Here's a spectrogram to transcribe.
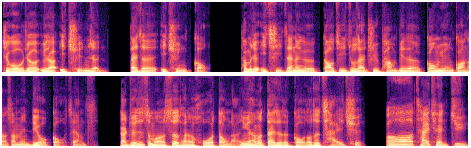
结果我就遇到一群人带着一群狗。他们就一起在那个高级住宅区旁边的公园广场上面遛狗，这样子感觉是什么社团的活动啦？因为他们带着的狗都是柴犬哦，柴犬剧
